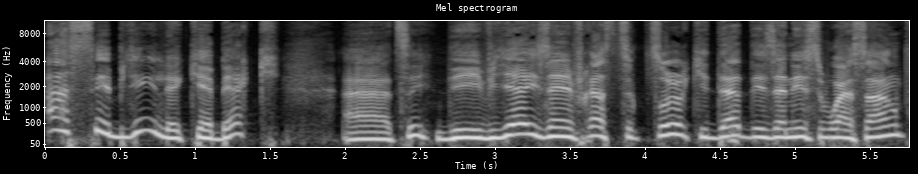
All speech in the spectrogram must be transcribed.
assez bien le Québec. Euh, des vieilles infrastructures qui datent des années 60,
